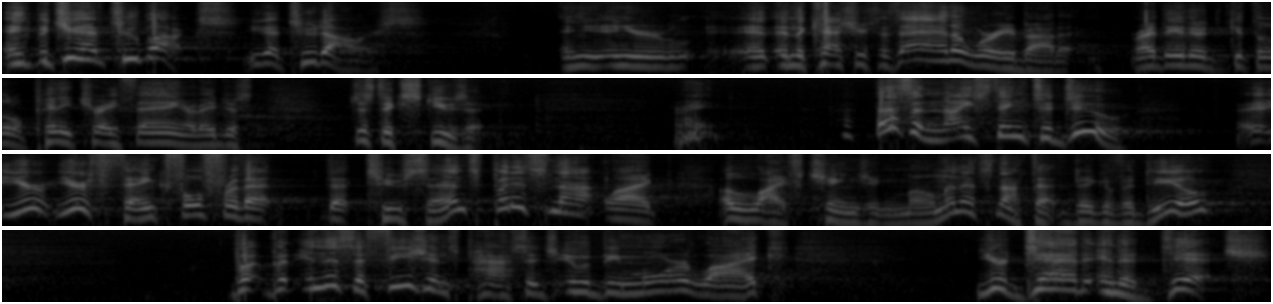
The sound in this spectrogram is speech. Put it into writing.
and, but you have two bucks. You got $2. And, you, and, you're, and, and the cashier says, ah, don't worry about it right? They either get the little penny tray thing or they just, just excuse it, right? That's a nice thing to do. You're, you're thankful for that, that two cents, but it's not like a life-changing moment. It's not that big of a deal. But, but in this Ephesians passage, it would be more like you're dead in a ditch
